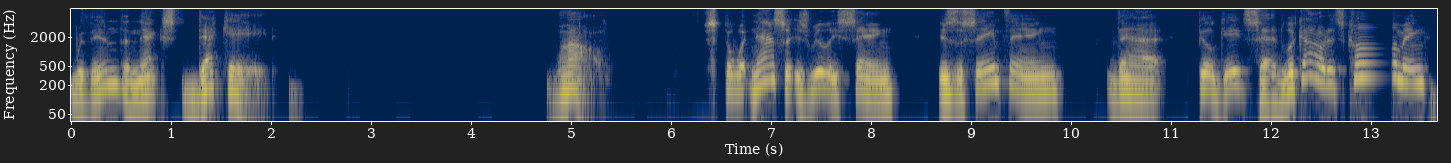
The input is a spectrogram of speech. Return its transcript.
within the next decade. Wow. So, what NASA is really saying is the same thing that Bill Gates said look out, it's coming.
